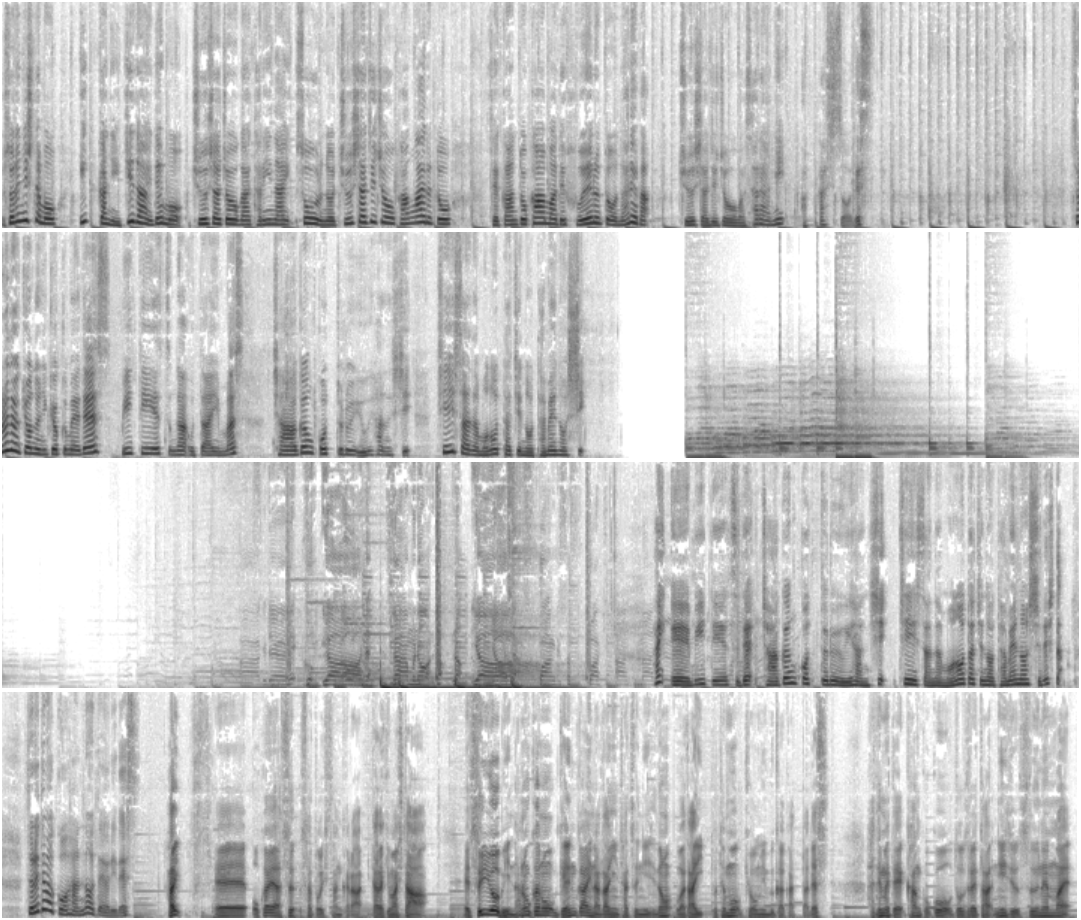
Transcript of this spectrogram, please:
それにしても一家に一台でも駐車場が足りないソウルの駐車事情を考えるとセカンドカーまで増えるとなれば駐車事情はさらに悪化しそうです。それでは今日の2曲目です。BTS が歌います「チャーグンコットルユイハン小さな者たちのための詩」はい、えー、BTS で「チャグンコットルウィハン詩小さな者たちのための詩」でした。それでは後半のお便りです。はい、えー、岡安聡さんからいただきました。え水曜日7日の限界灘に立つ虹の話題とても興味深かったです。初めて韓国を訪れた二十数年前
